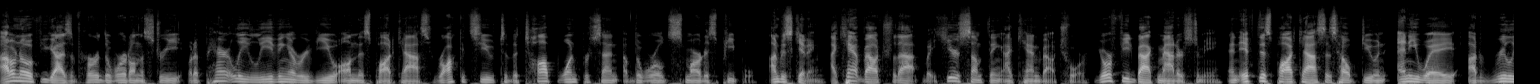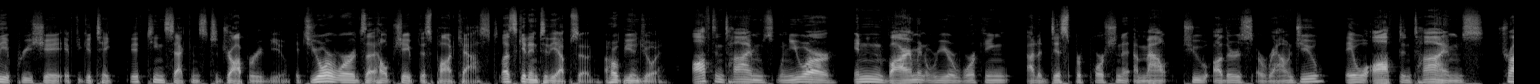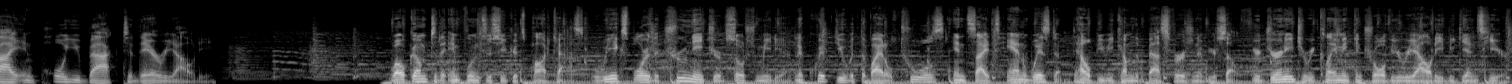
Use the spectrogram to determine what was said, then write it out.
I don't know if you guys have heard the word on the street, but apparently leaving a review on this podcast rockets you to the top 1% of the world's smartest people. I'm just kidding. I can't vouch for that, but here's something I can vouch for. Your feedback matters to me. And if this podcast has helped you in any way, I'd really appreciate if you could take 15 seconds to drop a review. It's your words that help shape this podcast. Let's get into the episode. I hope you enjoy oftentimes when you are in an environment where you're working at a disproportionate amount to others around you, they will oftentimes try and pull you back to their reality. Welcome to the Influencer Secrets Podcast, where we explore the true nature of social media and equip you with the vital tools, insights, and wisdom to help you become the best version of yourself. Your journey to reclaiming control of your reality begins here.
